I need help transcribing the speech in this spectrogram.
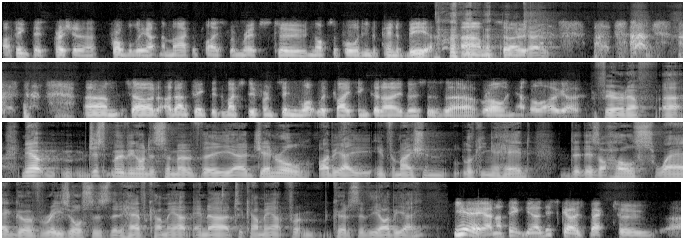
I, think there's pressure probably out in the marketplace from reps to not support independent beer. Um, so, um, so I don't think there's much difference in what we're facing today versus uh, rolling out the logo. Fair enough. Uh, now, just moving on to some of the uh, general IBA information looking ahead, there's a whole swag of resources that have come out and are to come out from courtesy of the IBA. Yeah, and I think you know this goes back to. Uh,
